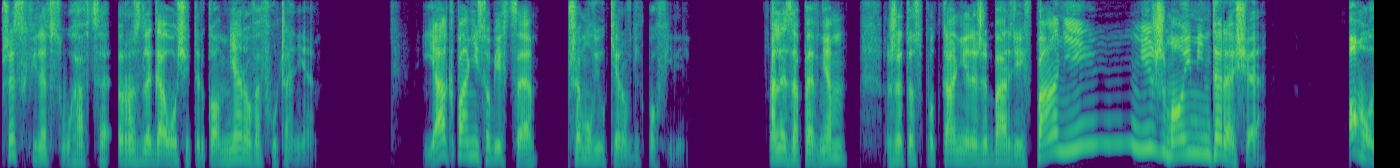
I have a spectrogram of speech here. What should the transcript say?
Przez chwilę w słuchawce rozlegało się tylko miarowe fuczenie. Jak pani sobie chce, przemówił kierownik po chwili. Ale zapewniam, że to spotkanie leży bardziej w pani niż w moim interesie. O,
